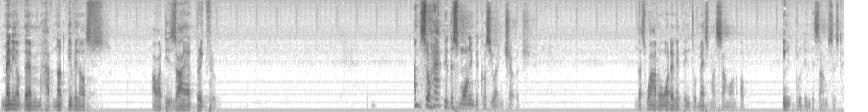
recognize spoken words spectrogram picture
many of them have not given us our desired breakthrough. I'm so happy this morning because you are in church. That's why I don't want anything to mess my sermon up, including the sound system.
